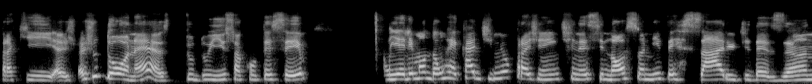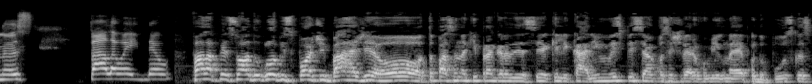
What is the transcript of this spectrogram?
para que, ajudou, né, tudo isso acontecer. E ele mandou um recadinho para gente nesse nosso aniversário de 10 anos. Fala, Wendel. Fala, pessoal do Globo Esporte barra GO. Tô passando aqui para agradecer aquele carinho especial que vocês tiveram comigo na época do Puscas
